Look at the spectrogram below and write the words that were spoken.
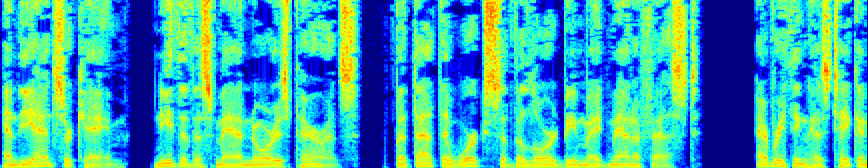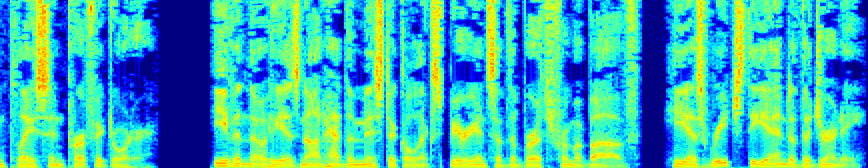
And the answer came, Neither this man nor his parents, but that the works of the Lord be made manifest. Everything has taken place in perfect order. Even though he has not had the mystical experience of the birth from above, he has reached the end of the journey.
